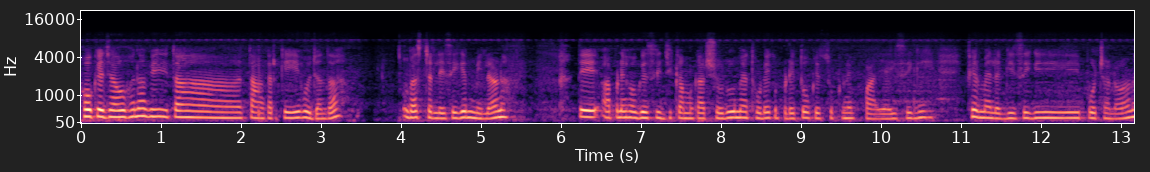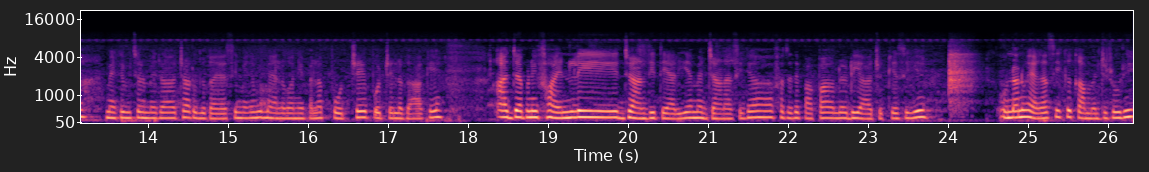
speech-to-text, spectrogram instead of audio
ਹੋ ਕੇ ਜਾਓ ਹੈ ਨਾ ਵੀ ਤਾਂ ਤਾਂ ਕਰਕੇ ਇਹ ਹੋ ਜਾਂਦਾ। ਬਸ ਚੱਲੇ ਸੀਗੇ ਮਿਲਣ ਅਤੇ ਆਪਣੇ ਹੋ ਗਏ ਸੀ ਜੀ ਕੰਮਕਾਰ ਸ਼ੁਰੂ। ਮੈਂ ਥੋੜ੍ਹੇ ਕੱਪੜੇ ਧੋ ਕੇ ਸੁੱਕਣੇ ਪਾਏ ਆਈ ਸੀਗੀ। ਫਿਰ ਮੈਂ ਲੱਗੀ ਸੀਗੀ ਪੋਚਾ ਲਾਉਣ। ਮੈਂ ਕਿਹਾ ਵੀ ਚਲ ਮੇਰਾ ਝਾੜੂ ਲਗਾਇਆ ਸੀ। ਮੈਂ ਕਿਹਾ ਵੀ ਮੈਂ ਲਗਾਉਂਦੀ ਹਾਂ ਪਹਿਲਾਂ ਪੋਚੇ ਪੋਚੇ ਲਗਾ ਕੇ ਅੱਜ ਆਪਣੀ ਫਾਈਨਲੀ ਜਾਣ ਦੀ ਤਿਆਰੀ ਹੈ। ਮੈਂ ਜਾਣਾ ਸੀਗਾ, ਫਤਿਹ ਦੇ ਪਾਪਾ ਆਲਰੇਡੀ ਆ ਚੁੱਕੇ ਸੀਗੇ। ਉਹਨਾਂ ਨੂੰ ਹੈਗਾ ਸੀ ਇੱਕ ਕੰਮ ਜ਼ਰੂਰੀ।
